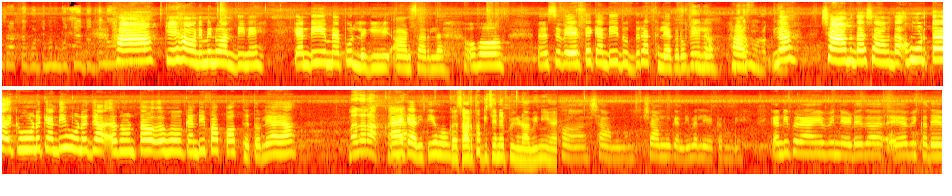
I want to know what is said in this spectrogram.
ਸਾਕ ਤੇ ਗੁਰਦੀ ਮੈਨੂੰ ਪੁੱਛੇ ਦੁੱਧ ਲਓ ਹਾਂ ਕਿਹਾ ਉਹਨੇ ਮੈਨੂੰ ਆਂਦੀ ਨੇ। ਕਹਿੰਦੀ ਮੈਂ ਭੁੱਲ ਗਈ ਆਨਸਰ ਲੈ। ਉਹ ਸਵੇਰ ਤੇ ਕਹਿੰਦੀ ਦੁੱਧ ਰੱਖ ਲਿਆ ਕਰੋ ਕਿਲੋ। ਹਾਂ ਨਾ ਸ਼ਾਮ ਦਾ ਸ਼ਾਮ ਦਾ। ਹੁਣ ਤਾਂ ਹੁਣ ਕਹਿੰਦੀ ਹੁਣ ਜਾ- ਹੁਣ ਤਾਂ ਉਹ ਕਹਿੰਦੀ ਪਾਪਾ ਉੱਥੇ ਤੋਂ ਲਿਆਇਆ। ਮੈਂ ਤਾਂ ਰੱਖ ਐ ਕਹਿ ਰਹੀ ਤੀ ਉਹ। ਕਿ ਸਾਡੇ ਤਾਂ ਕਿਸੇ ਨੇ ਪੀਣਾ ਵੀ ਨਹੀਂ ਹੈ। ਹਾਂ ਸ਼ਾਮ ਨੂੰ ਸ਼ਾਮ ਨੂੰ ਕਹਿੰਦੀ ਮੈਂ ਲਿਆ ਕਰੂੰਗੀ। ਕਹਿੰਦੀ ਫਿਰ ਐ ਵੀ ਨੇੜੇ ਦਾ ਇਹ ਆ ਵੀ ਕਦੇ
